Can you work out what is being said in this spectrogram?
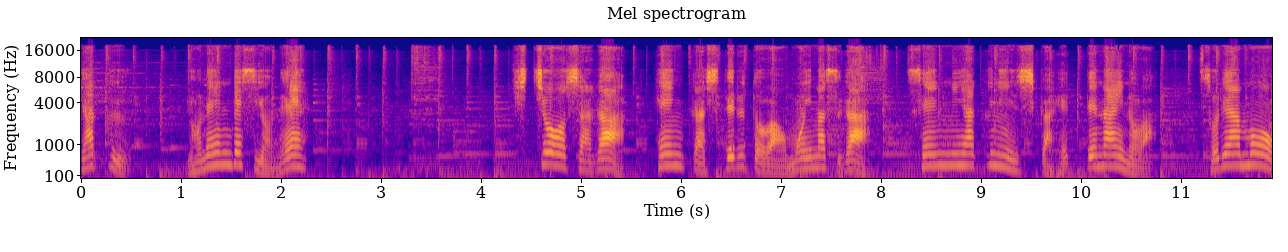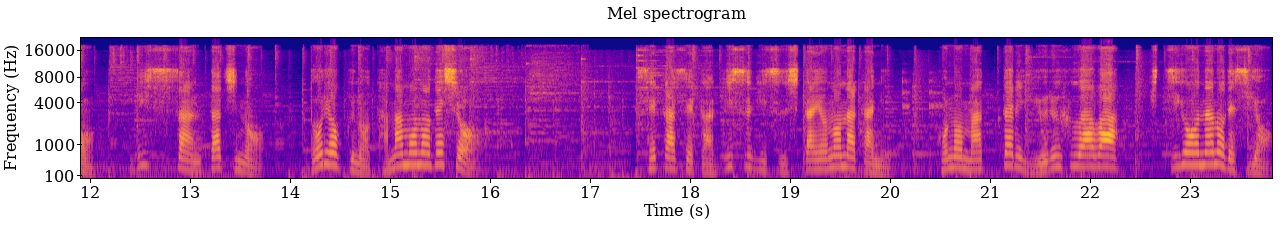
約4年ですよね。視聴者が変化してるとは思いますが1200人しか減ってないのはそりゃもうリスさんたちの努力の賜物でしょう。せかせかギスギスした世の中にこのまったりゆるふわは必要なのですよ。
